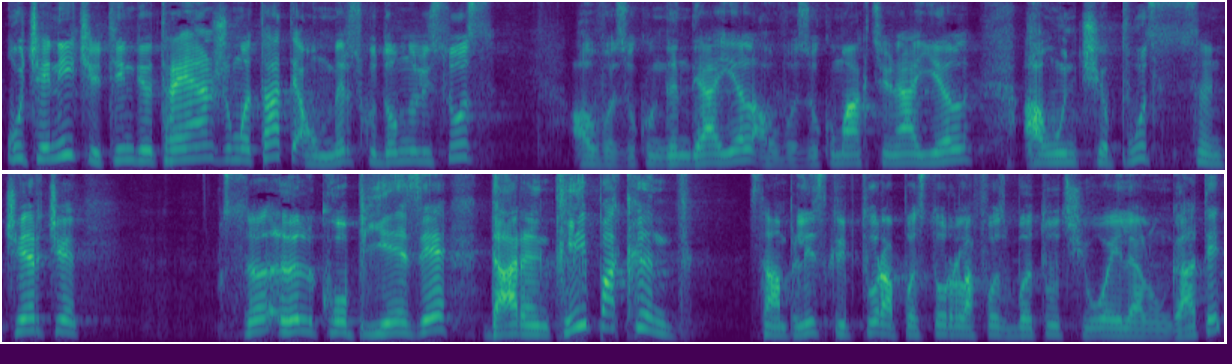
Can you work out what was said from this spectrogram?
Ucenicii, timp de trei ani jumătate, au mers cu Domnul Isus, au văzut cum gândea El, au văzut cum acționa El, au început să încerce să îl copieze, dar în clipa când s-a împlinit Scriptura, păstorul a fost bătut și oile alungate,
